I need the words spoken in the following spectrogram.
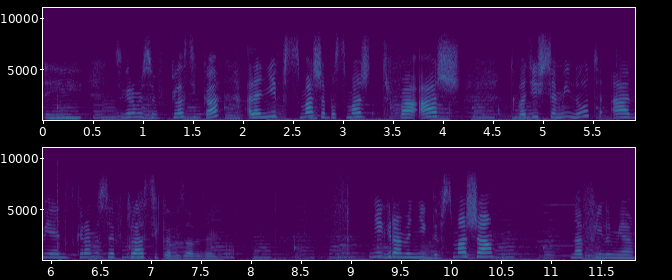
I zagramy sobie w klasika, ale nie w Smasha, bo Smash trwa aż 20 minut, a więc gramy sobie w klasika widzowie tylko. Nie gramy nigdy w Smasha na filmie,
